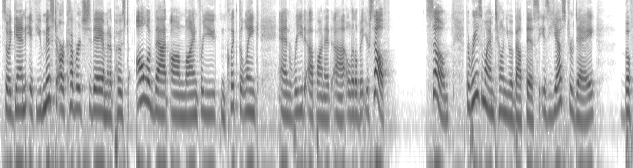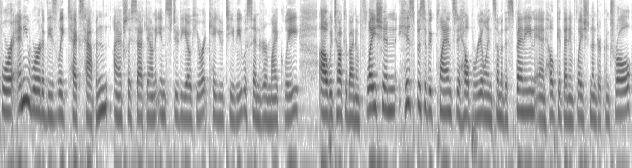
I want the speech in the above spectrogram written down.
So, again, if you missed our coverage today, I'm going to post all of that online for you. You can click the link and read up on it uh, a little bit yourself. So, the reason why I'm telling you about this is yesterday, before any word of these leaked texts happened, I actually sat down in studio here at KUTV with Senator Mike Lee. Uh, we talked about inflation, his specific plans to help reel in some of the spending and help get that inflation under control.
